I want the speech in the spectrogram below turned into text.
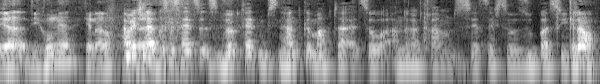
Ja, die Hunge, genau. Aber ich glaube, Äh, es ist halt, so- es wirkt halt ein bisschen handgemachter als so anderer Kram. Das ist jetzt nicht so super CGI. Genau.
